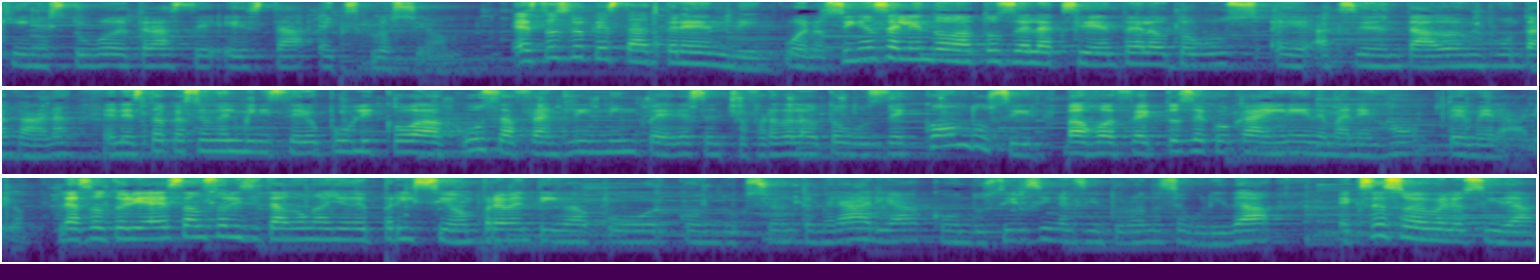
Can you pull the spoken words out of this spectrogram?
quien estuvo detrás de esta explosión. Esto es lo que está trending. Bueno, siguen saliendo datos del accidente del autobús eh, accidentado en Punta Cana. En esta ocasión el Ministerio Público acusa a Franklin Nin Pérez, el chofer del autobús, de conducir bajo efectos de cocaína y de manejo temerario. Las autoridades han solicitado un año de prisión preventiva por conducción temeraria, conducir sin el cinturón de seguridad, exceso de velocidad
